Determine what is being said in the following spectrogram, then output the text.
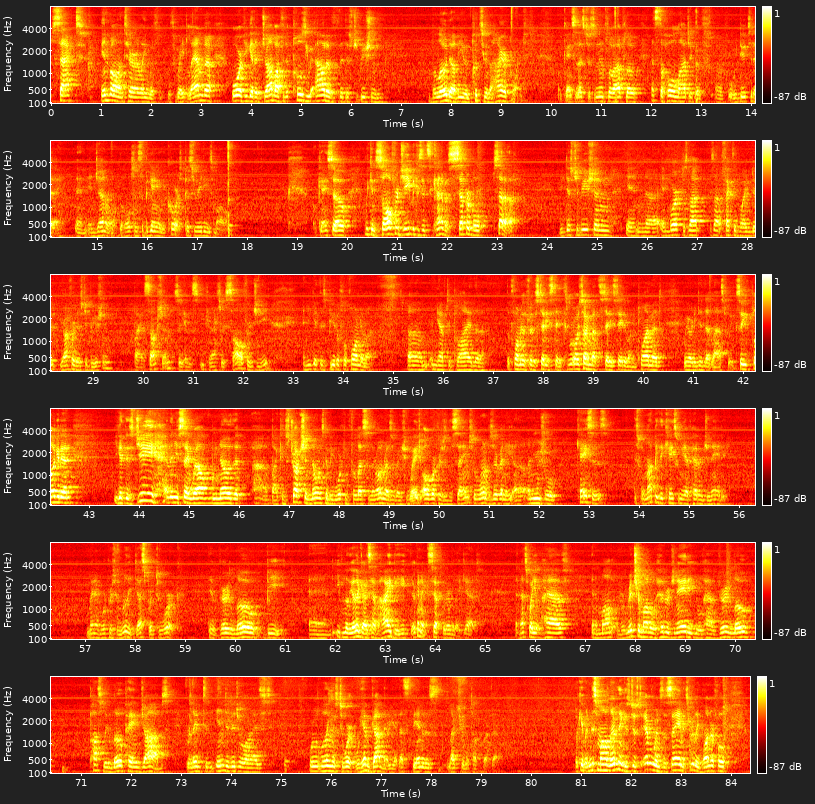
sacked involuntarily with, with rate lambda, or if you get a job offer that pulls you out of the distribution below W and puts you in the higher point. Okay, so that's just an inflow outflow. That's the whole logic of, of what we do today and in general, the whole since the beginning of the course, Pissarides model. Okay, so we can solve for G because it's kind of a separable setup. Your distribution in, uh, in work does not, is not affected by your, your offer distribution by assumption. So you, have this, you can actually solve for G and you get this beautiful formula. Um, and you have to apply the, the formula for the steady state because we're always talking about the steady state of unemployment. We already did that last week. So you plug it in, you get this G, and then you say, well, we know that uh, by construction, no one's going to be working for less than their own reservation wage. All workers are the same, so we won't observe any uh, unusual cases. This will not be the case when you have heterogeneity. You might have workers who are really desperate to work. They have very low B, and even though the other guys have high B, they're going to accept whatever they get. And that's why you'll have, in a, model, in a richer model of heterogeneity, you'll have very low, possibly low-paying jobs related to the individualized willingness to work. We haven't gotten there yet. That's the end of this lecture. We'll talk about that. Okay, but in this model, everything is just, everyone's the same. It's really wonderful.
